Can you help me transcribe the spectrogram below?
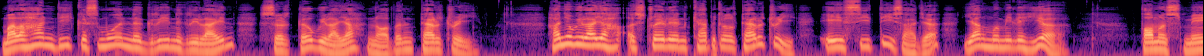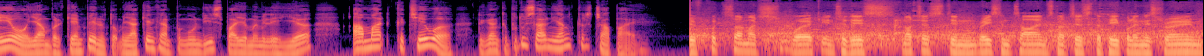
malahan di kesemua negeri-negeri lain serta wilayah Northern Territory. Hanya wilayah Australian Capital Territory ACT sahaja yang memilih ya. Thomas Mayo yang berkempen untuk meyakinkan pengundi supaya memilih ya amat kecewa dengan keputusan yang tercapai. We've put so much work into this, not just in recent times, not just the people in this room,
